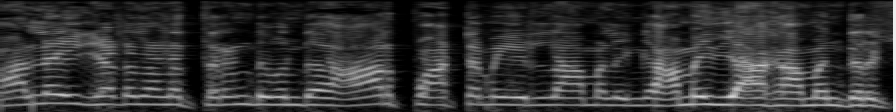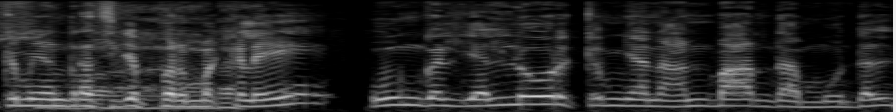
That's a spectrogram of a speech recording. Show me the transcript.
அலைகடலான திரண்டு வந்து ஆர்ப்பாட்டமே இல்லாமல் இங்கு அமைதியாக அமர்ந்திருக்கும் என் ரசிக பெருமக்களே உங்கள் எல்லோருக்கும் என் அன்பார்ந்த முதல்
